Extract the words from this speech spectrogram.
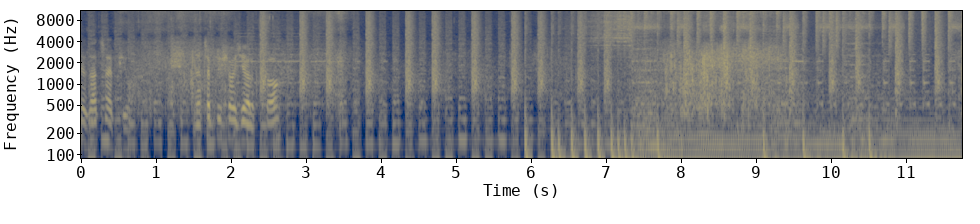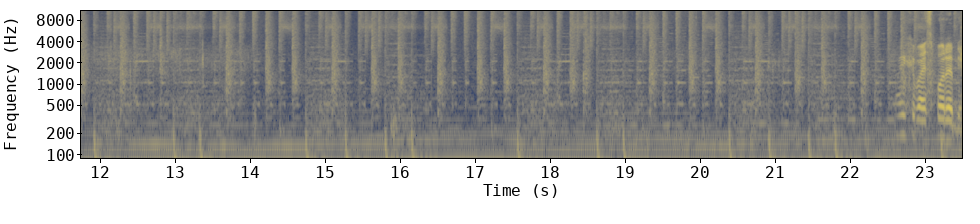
No zaczepił. Zaczepił się o. No i chyba jest po rybie.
